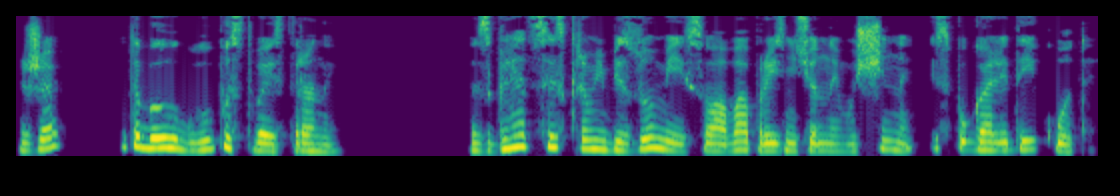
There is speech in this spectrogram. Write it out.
Жаль, это было глупо с твоей стороны. Взгляд с искрами безумия и слова, произнесенные мужчины, испугали до икоты.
